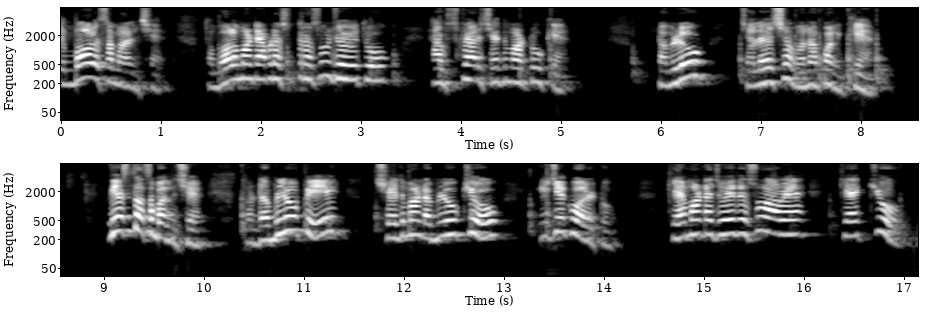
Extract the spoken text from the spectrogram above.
કે બળ સમાન છે. તો બળ માટે આપણે સૂત્ર શું જોયું હતું? એફ સ્ક્વેર છેદમાં ટુ કે ડબલ્યુ ચલે છે વન અપન કે વ્યસ્ત સંબંધ છે. તો ડબલ્યુ પી છેદમાં W Q is equal to કે માટે જોઈએ તો શું આવે? કે ક્યુ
